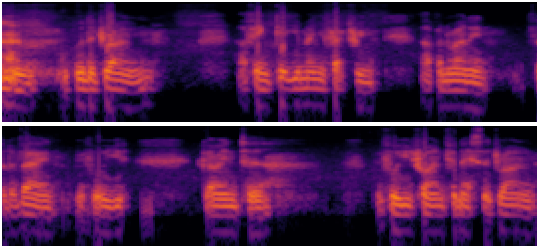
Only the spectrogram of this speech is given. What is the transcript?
Um, with a drone, I think get your manufacturing up and running for the van before you go into before you try and finesse the drone.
